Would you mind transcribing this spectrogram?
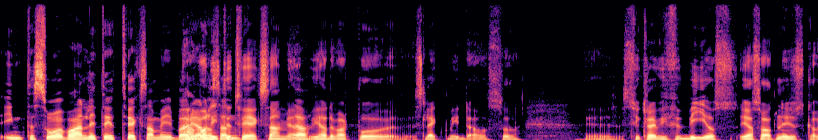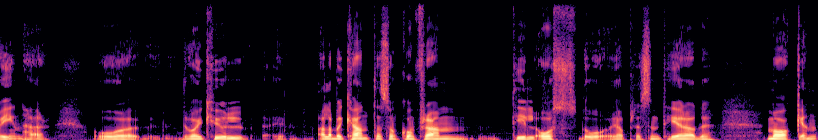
inte så, var han lite tveksam i början? Han var lite sen- tveksam, ja. Ja. Vi hade varit på släktmiddag och så eh, cyklade vi förbi oss. Jag sa att nu ska vi in här. Och det var ju kul, eh, alla bekanta som kom fram till oss då. Jag presenterade maken.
